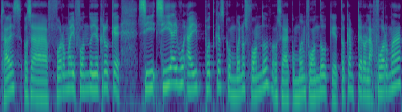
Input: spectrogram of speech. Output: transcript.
¿sabes? O sea, forma y fondo, yo creo que sí, sí hay, hay podcasts con buenos fondos, o sea, con buen fondo que tocan, pero la forma,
